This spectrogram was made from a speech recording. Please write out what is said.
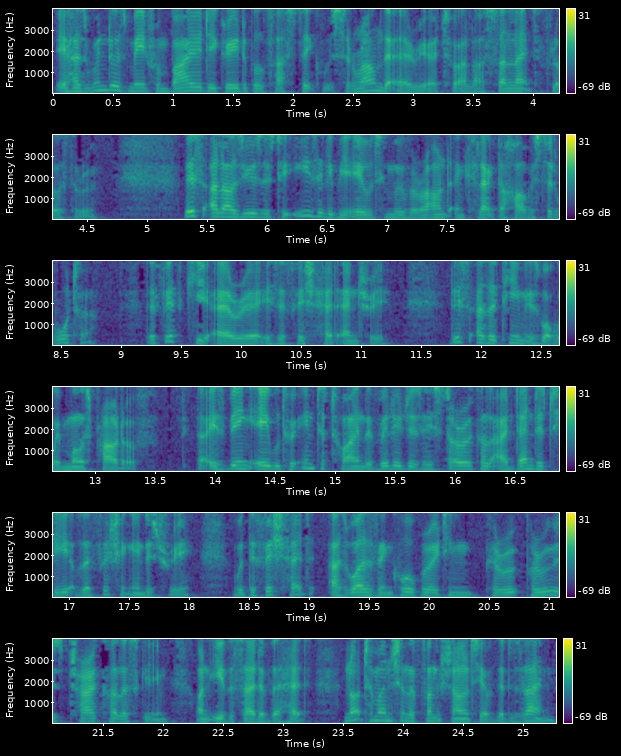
It has windows made from biodegradable plastic which surround the area to allow sunlight to flow through. This allows users to easily be able to move around and collect the harvested water. The fifth key area is a fish head entry. This as a team is what we're most proud of. That is being able to intertwine the village's historical identity of the fishing industry with the fish head, as well as incorporating Peru, Peru's tricolour scheme on either side of the head, not to mention the functionality of the design.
